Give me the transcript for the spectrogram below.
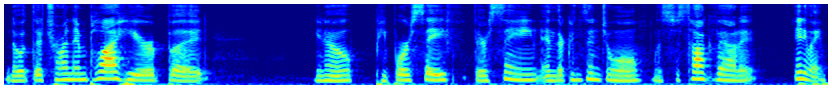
Know what they're trying to imply here, but you know, people are safe, they're sane, and they're consensual. Let's just talk about it. Anyway,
